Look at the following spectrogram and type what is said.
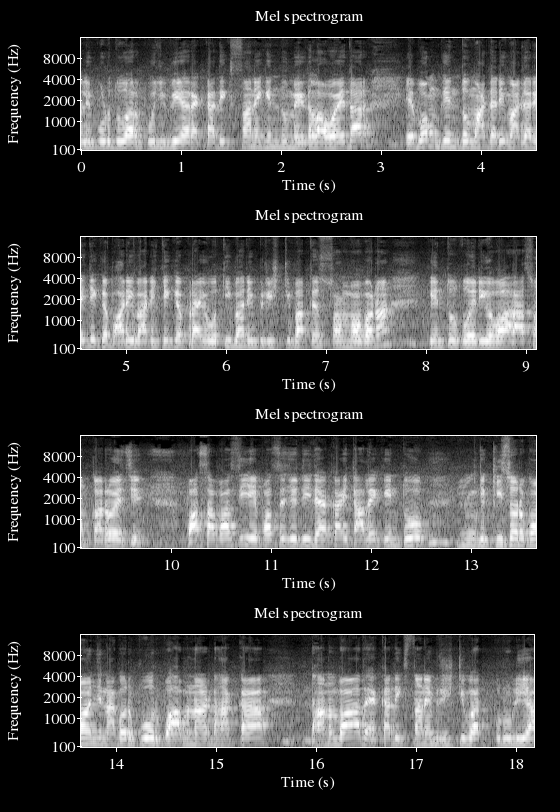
আলিপুরদুয়ার, কুচবিহার একাধিক স্থানে কিন্তু মেঘলা ওয়েদার এবং কিন্তু মাঝারি মাঝারি থেকে ভারী ভারী থেকে প্রায় অতি ভারী বৃষ্টিপাতের সম্ভাবনা কিন্তু তৈরি হওয়ার আশঙ্কা রয়েছে। পাশাপাশি এপাশে যদি দেখাই তাহলে কিন্তু কিশোরগঞ্জ, নাগরপুর, পাবনা, ঢাকা, ধানবাদ একাধিক স্থানে বৃষ্টিপাত, পুরুলিয়া,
